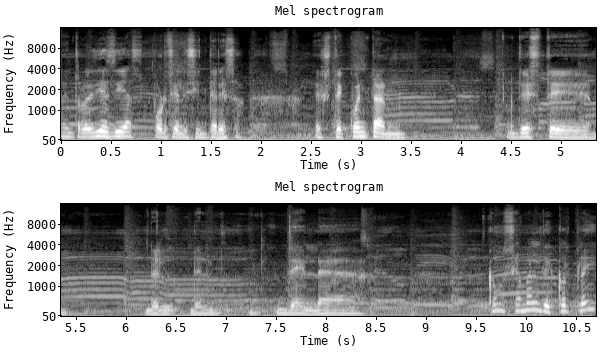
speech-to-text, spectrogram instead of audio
dentro de 10 días, por si les interesa. Este, cuentan de este, del... Eh, ¿Cómo se llama el de Coldplay?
